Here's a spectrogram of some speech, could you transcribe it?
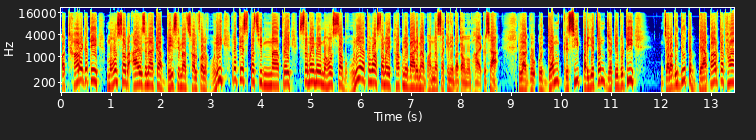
अठार गते महोत्सव आयोजनाका विषयमा छलफल हुने र त्यसपछि मात्रै समयमै महोत्सव हुने अथवा समय थप्ने बारेमा भन्न सकिने बताउनु भएको छ। लघु उद्यम कृषि पर्यटन जटीबुटी जलविद्युत व्यापार तथा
